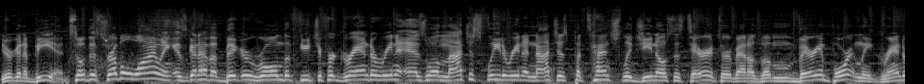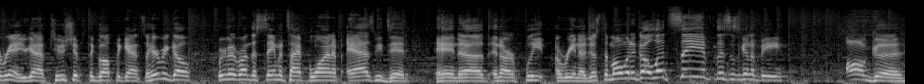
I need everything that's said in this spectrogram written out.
you're going to be in. So this Rebel Y-Wing is going to have a bigger role in the future for Grand Arena as well. Not just Fleet Arena, not just potentially Geonosis territory battles, but very importantly, Grand Arena. You're going to have two ships to go up against. So here we go. We're going to run the same type lineup as we did in, uh, in our Fleet Arena just a moment ago. Let's see if this is going to be all good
